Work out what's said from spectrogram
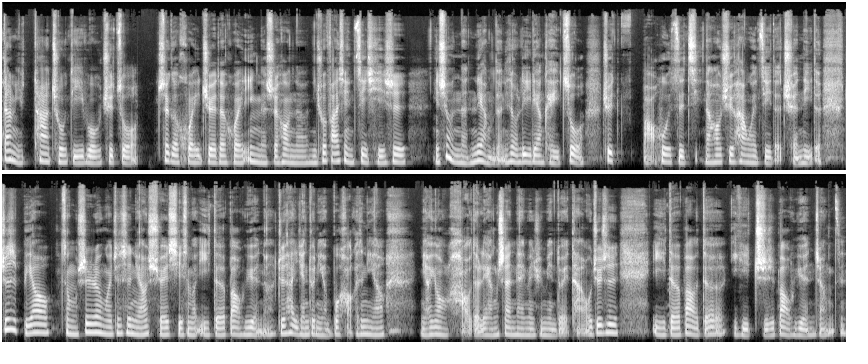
当你踏出第一步去做这个回绝的回应的时候呢，你就会发现你自己其实是你是有能量的，你是有力量可以做，去保护自己，然后去捍卫自己的权利的。就是不要总是认为就是你要学习什么以德报怨啊，就是他以前对你很不好，可是你要你要用好的良善那一面去面对他。我觉得是以德报德，以直报怨这样子。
